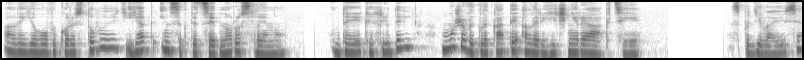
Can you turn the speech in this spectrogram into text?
але його використовують як інсектицидну рослину. У деяких людей може викликати алергічні реакції. Сподіваюся,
